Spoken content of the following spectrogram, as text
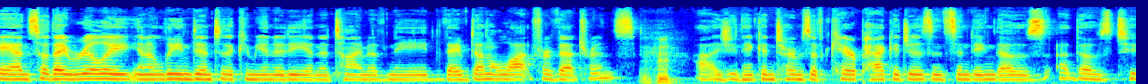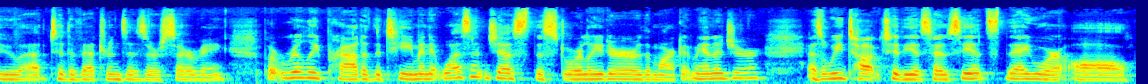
And so they really, you know, leaned into the community in a time of need. They've done a lot for veterans, uh, as you think in terms of care packages and sending those uh, those to uh, to the veterans as they're serving. But really proud of the team. And it wasn't just the store leader or the market manager. As we talked to the associates, they were all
